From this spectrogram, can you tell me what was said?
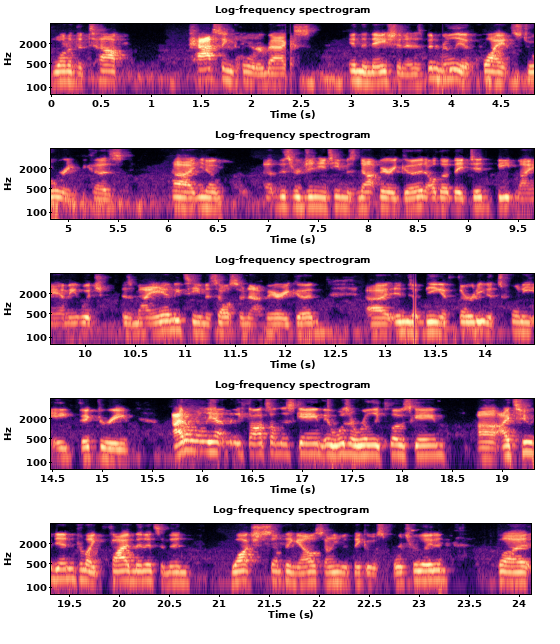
one of the top passing quarterbacks in the nation, and it's been really a quiet story because uh, you know uh, this Virginia team is not very good. Although they did beat Miami, which this Miami team is also not very good. Uh, ended up being a 30 to 28 victory. I don't really have any thoughts on this game. It was a really close game. Uh, I tuned in for like five minutes and then watched something else. I don't even think it was sports related, but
